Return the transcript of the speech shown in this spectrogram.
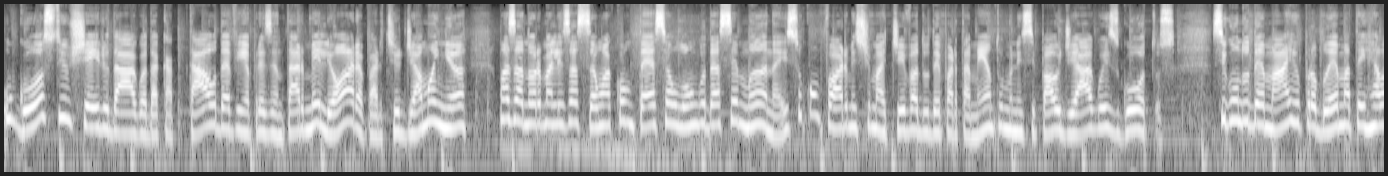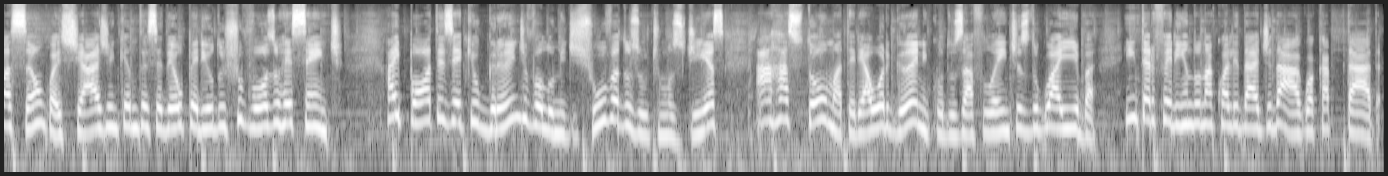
O gosto e o cheiro da água da capital devem apresentar melhor a partir de amanhã, mas a normalização acontece ao longo da semana, isso conforme estimativa do Departamento Municipal de Água e Esgotos. Segundo o DEMAI, o problema tem relação com a estiagem que antecedeu o período chuvoso recente. A hipótese é que o grande volume de chuva dos últimos dias arrastou o material orgânico dos afluentes do Guaíba, interferindo na qualidade da água captada.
